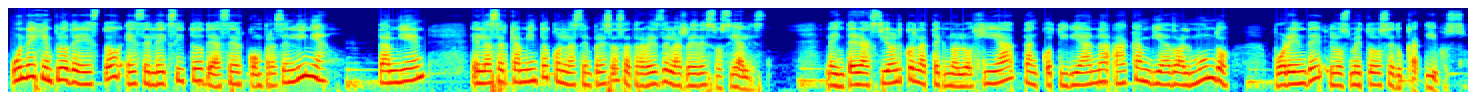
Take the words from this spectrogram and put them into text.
Un ejemplo de esto es el éxito de hacer compras en línea. También el acercamiento con las empresas a través de las redes sociales. La interacción con la tecnología tan cotidiana ha cambiado al mundo, por ende los métodos educativos.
